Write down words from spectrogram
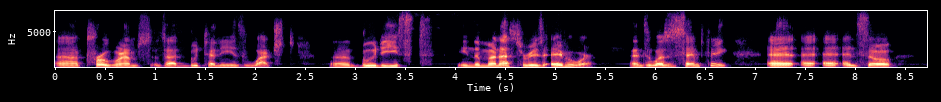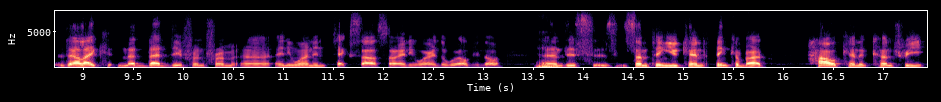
uh, programs that Bhutanese watched, uh, Buddhists in the monasteries everywhere. And it was the same thing. And, and, and so they're like not that different from uh, anyone in Texas or anywhere in the world, you know? Yeah. And this is something you can think about. How can a country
